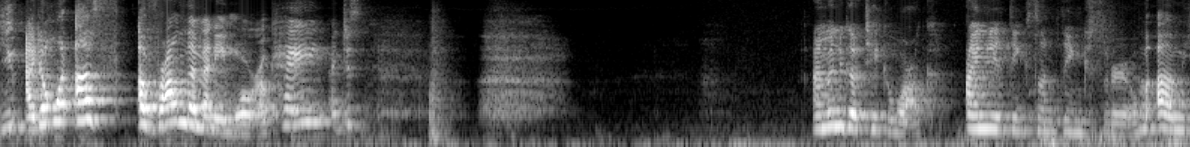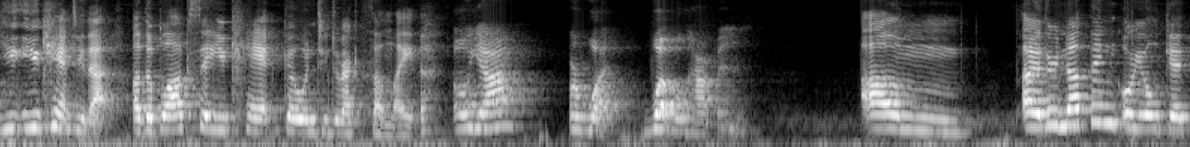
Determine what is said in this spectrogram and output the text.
you I don't want us around them anymore, okay? I just I'm gonna go take a walk. I need to think some things through. um you you can't do that. Uh, the blogs say you can't go into direct sunlight. Oh yeah? Or what? What will happen? Um either nothing or you'll get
